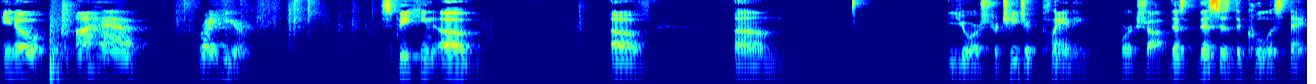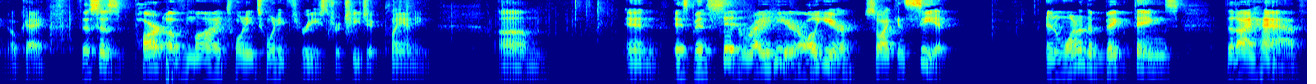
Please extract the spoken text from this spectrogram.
You know, I have right here. Speaking of of um, your strategic planning workshop. This this is the coolest thing. Okay, this is part of my 2023 strategic planning, um, and it's been sitting right here all year, so I can see it. And one of the big things that I have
